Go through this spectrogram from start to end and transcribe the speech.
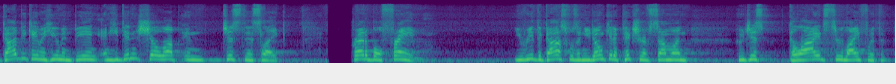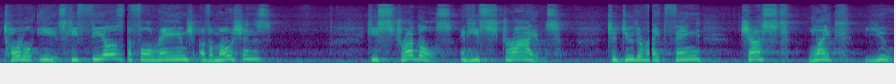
God became a human being and he didn't show up in just this like incredible frame. You read the Gospels and you don't get a picture of someone who just glides through life with total ease. He feels the full range of emotions he struggles and he strives to do the right thing just like you.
